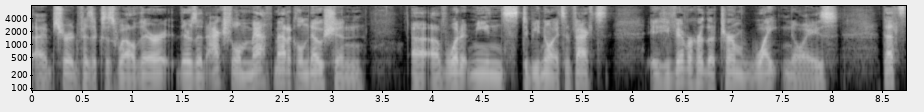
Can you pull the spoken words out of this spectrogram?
I'm sure in physics as well. There there's an actual mathematical notion uh, of what it means to be noise. In fact, if you've ever heard the term white noise, that's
